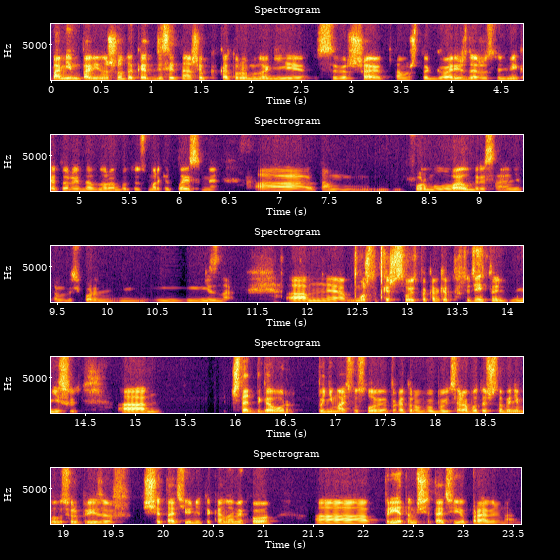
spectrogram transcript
помимо, помимо шуток, это действительно ошибка, которую многие совершают, потому что говоришь даже с людьми, которые давно работают с маркетплейсами, а там формулу Wildberries они там до сих пор не, не знают. А, может, это, конечно, свойство конкретных людей, но не суть. А, читать договор, понимать условия, по которым вы будете работать, чтобы не было сюрпризов, считать юнит-экономику, а, при этом считать ее правильно,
